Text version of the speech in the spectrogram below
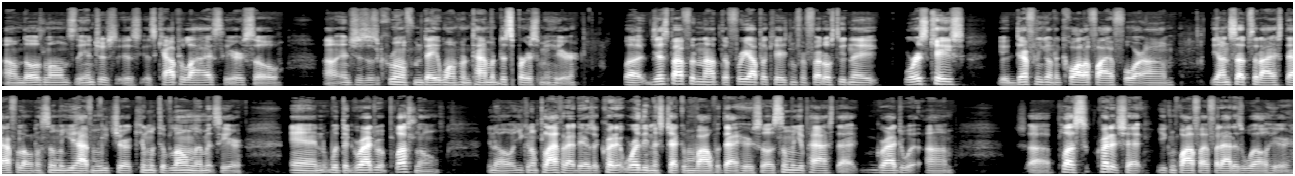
Um, those loans, the interest is, is capitalized here, so uh, interest is accruing from day one from time of disbursement here. But just by filling out the free application for federal student aid, worst case, you're definitely going to qualify for um, the unsubsidized Stafford loan, assuming you haven't reached your cumulative loan limits here. And with the Graduate Plus loan, you know, you can apply for that. There's a credit worthiness check involved with that here. So assuming you pass that graduate um, uh, plus credit check, you can qualify for that as well here.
